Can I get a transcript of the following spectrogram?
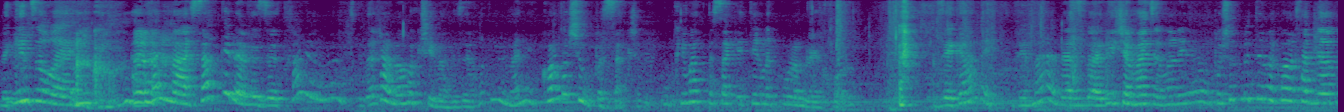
בקיצור, אה, אבל מה, שמתי לב לזה, התחלתי, אומרת, בדרך כלל אני לא מקשיבה לזה, אמרתי לי, מעניין, כל מה שהוא פסק שם, הוא כמעט פסק, התיר לכולם לאכול. וגם, ומה, ואז בעלי שמע את זה, אמר לי, "אה, הוא פשוט מתיר לכל אחד להיות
